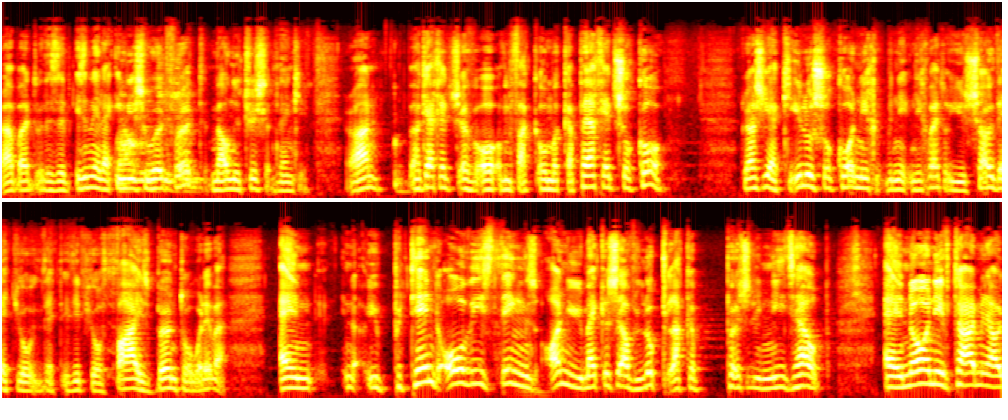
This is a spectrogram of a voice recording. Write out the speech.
Right, but there's a, isn't there like English word for it? Malnutrition. Thank you. Right? You show that your that if your thigh is burnt or whatever, and you, know, you pretend all these things on you, you make yourself look like a person who needs help. And no one if time in our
